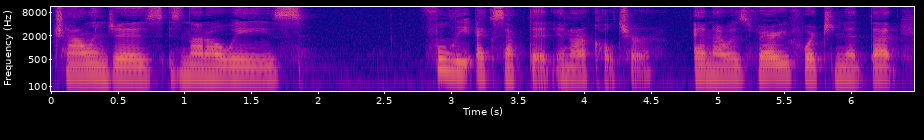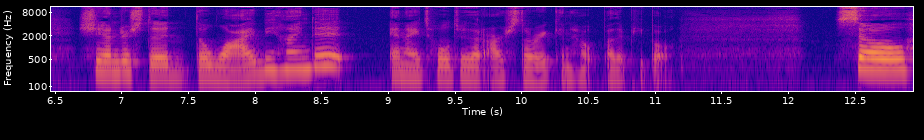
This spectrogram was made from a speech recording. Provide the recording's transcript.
challenges is not always fully accepted in our culture. And I was very fortunate that she understood the why behind it and I told her that our story can help other people. So,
